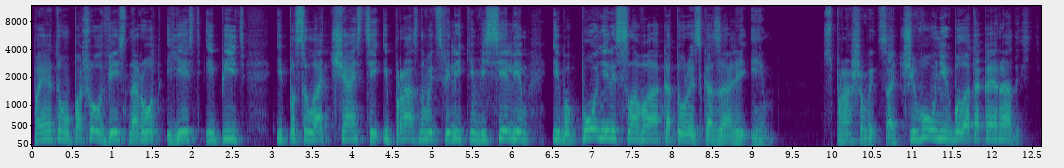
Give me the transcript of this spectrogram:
Поэтому пошел весь народ есть и пить, и посылать части и праздновать с великим весельем, ибо поняли слова, которые сказали им. Спрашивается, от чего у них была такая радость?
